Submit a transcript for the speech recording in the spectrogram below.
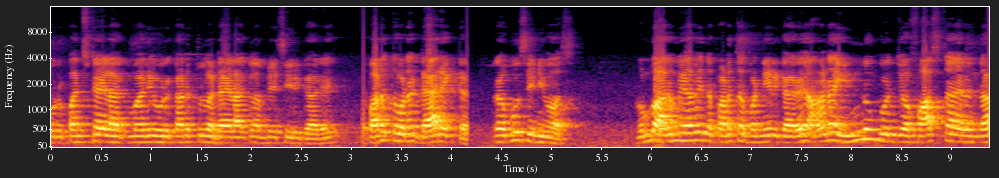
ஒரு பஞ்ச் டைலாக் மாதிரி ஒரு கருத்துள்ள டைலாக்லாம் பேசியிருக்காரு. படத்தோட டைரக்டர் பிரபு சீனிவாஸ். ரொம்ப அருமையாவே இந்த படத்தை பண்ணியிருக்காரு. ஆனா இன்னும் கொஞ்சம் ஃபாஸ்டா இருந்தா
